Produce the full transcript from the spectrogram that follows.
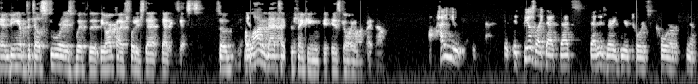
and being able to tell stories with the, the archive footage that, that exists. So a yeah. lot of that type of thinking is going on right now. How do you? It, it, feels like that. That's that is very geared towards core, you know,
